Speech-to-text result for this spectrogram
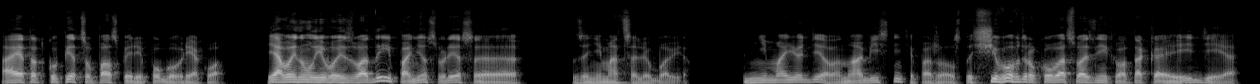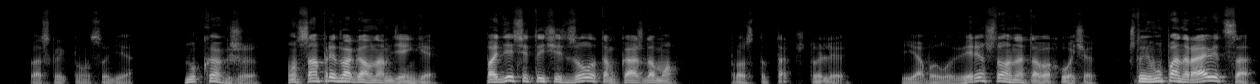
а этот купец упал с перепугу в реку. Я вынул его из воды и понес в лес э, заниматься любовью. — Не мое дело, но объясните, пожалуйста, с чего вдруг у вас возникла такая идея? — воскликнул судья. — Ну как же? Он сам предлагал нам деньги. По десять тысяч золотом каждому. Просто так, что ли? Я был уверен, что он этого хочет что ему понравится,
